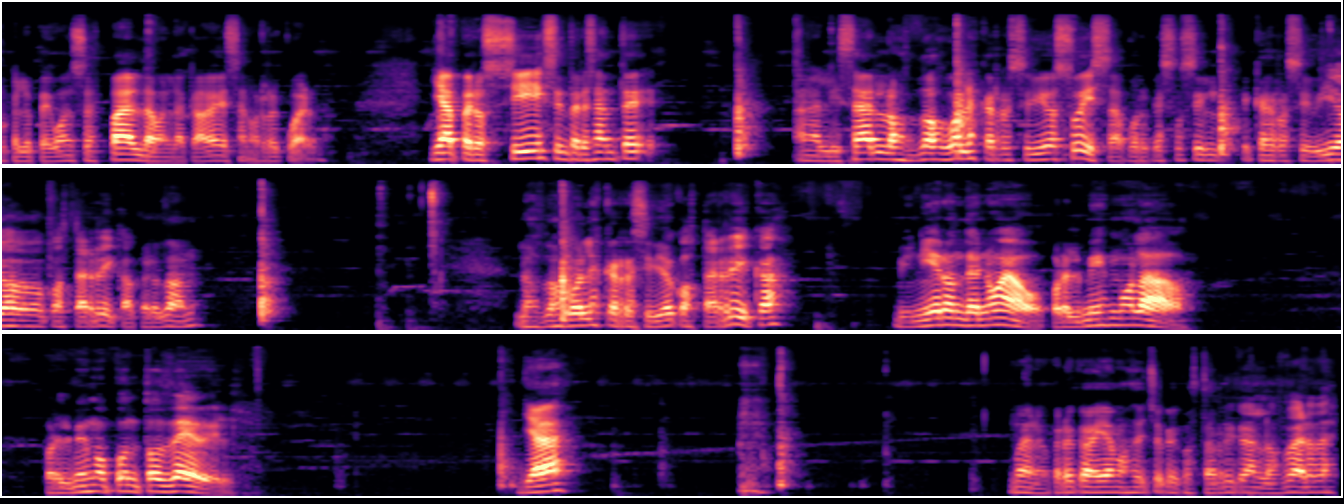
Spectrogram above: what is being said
Porque le pegó en su espalda o en la cabeza, no recuerdo. Ya, pero sí es interesante analizar los dos goles que recibió Suiza, porque eso sí que recibió Costa Rica, perdón. Los dos goles que recibió Costa Rica vinieron de nuevo por el mismo lado, por el mismo punto débil. ¿Ya? Bueno, creo que habíamos dicho que Costa Rica en los verdes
